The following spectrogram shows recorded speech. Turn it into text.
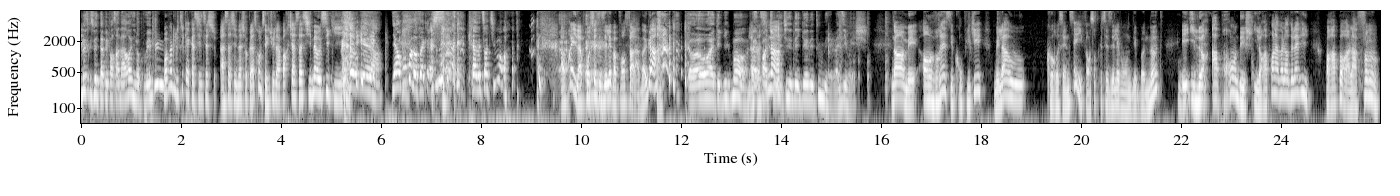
L'autre, qui se fait taper par sa daronne, il en pouvait plus. En fait, le truc avec Assassination, Assassination Classroom, c'est que tu as la partie assassinat aussi qui. Ok, là. Il y a un robot dans sa classe. Qui a des sentiments. Après, il à ses élèves à pouvoir se faire la bagarre. Oh, ouais, techniquement. L'assassinat. Enfin, tu des guns et tout, mais vas-y, wesh. Non, mais en vrai, c'est compliqué. Mais là où Koro Sensei, il fait en sorte que ses élèves ont des bonnes notes et il leur apprend des, il leur apprend la valeur de la vie par rapport à la fin,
